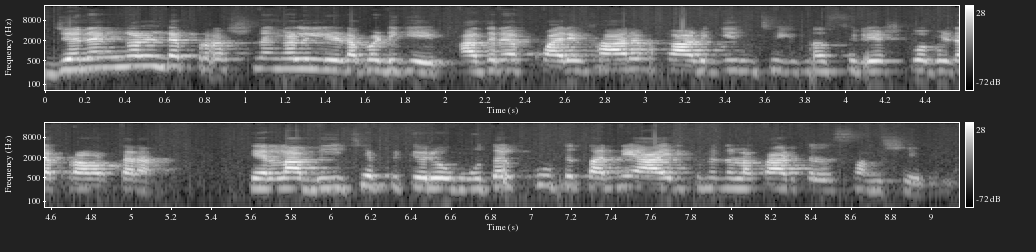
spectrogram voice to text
ജനങ്ങളുടെ പ്രശ്നങ്ങളിൽ ഇടപെടുകയും അതിന് പരിഹാരം കാണുകയും ചെയ്യുന്ന സുരേഷ് ഗോപിയുടെ പ്രവർത്തനം കേരള ബി ജെ പിക്ക് ഒരു മുതൽക്കൂട്ട് തന്നെ ആയിരിക്കുമെന്നുള്ള കാര്യത്തിൽ സംശയമില്ല.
